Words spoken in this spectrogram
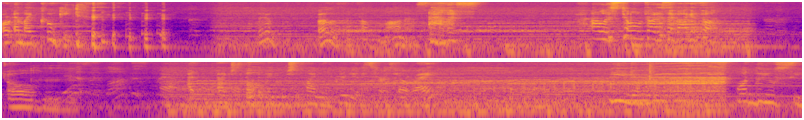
or am I kooky? Bit of both, if I'm honest. Alice. Alice, don't try to save Agatha. Oh. Yes, I, love this. I just think that maybe we should find the ingredients first, though, right? Lilo, what do you see?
